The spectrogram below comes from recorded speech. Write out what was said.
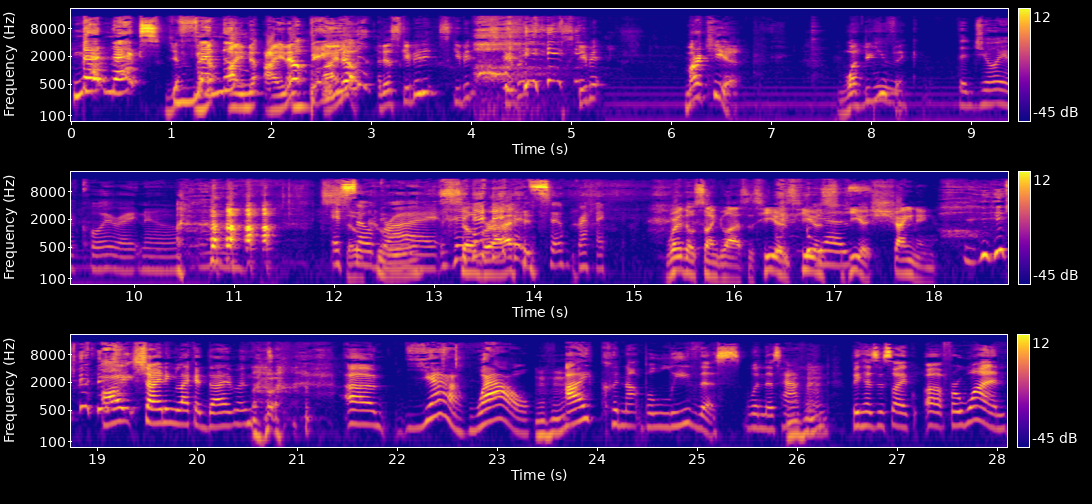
Mad Max, Yeah, Venom. I know. I know. I Bane? know. Just skip it. Skip it. Skip it. skip it. Markeia, what do you hmm. think? The joy of Coy right now. Oh. it's So so, cool. bright. So bright. it's so bright. Wear those sunglasses. He is. He is. Yes. He is shining. I Shining like a diamond. um, yeah, wow. Mm-hmm. I could not believe this when this happened because it's like, uh, for one,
